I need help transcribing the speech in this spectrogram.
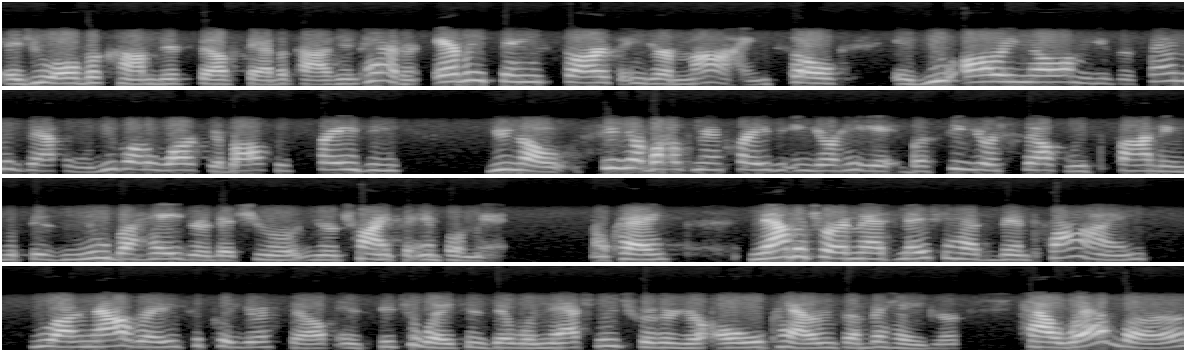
as you overcome this self sabotaging pattern. Everything starts in your mind. So, if you already know, I'm going to use the same example. When you go to work, your boss is crazy, you know, see your boss being crazy in your head, but see yourself responding with this new behavior that you're you're trying to implement. Okay? Now that your imagination has been primed, you are now ready to put yourself in situations that will naturally trigger your old patterns of behavior. However,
